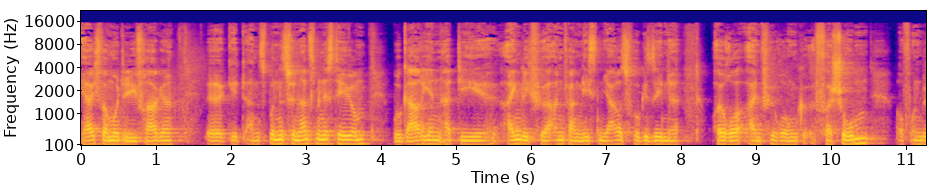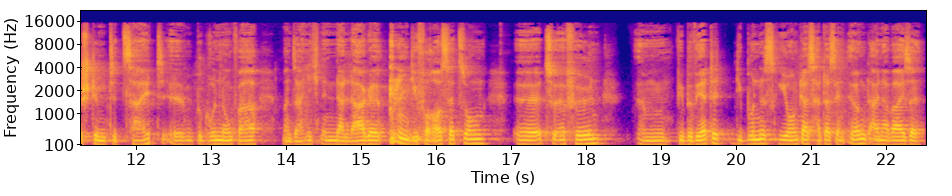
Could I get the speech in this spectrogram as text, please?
Ja, ich vermute, die Frage äh, geht ans Bundesfinanzministerium. Bulgarien hat die eigentlich für Anfang nächsten Jahres vorgesehene Euro-Einführung verschoben auf unbestimmte Zeit. Äh, Begründung war, man sei nicht in der Lage, die Voraussetzungen äh, zu erfüllen. Ähm, wie bewertet die Bundesregierung das? Hat das in irgendeiner Weise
